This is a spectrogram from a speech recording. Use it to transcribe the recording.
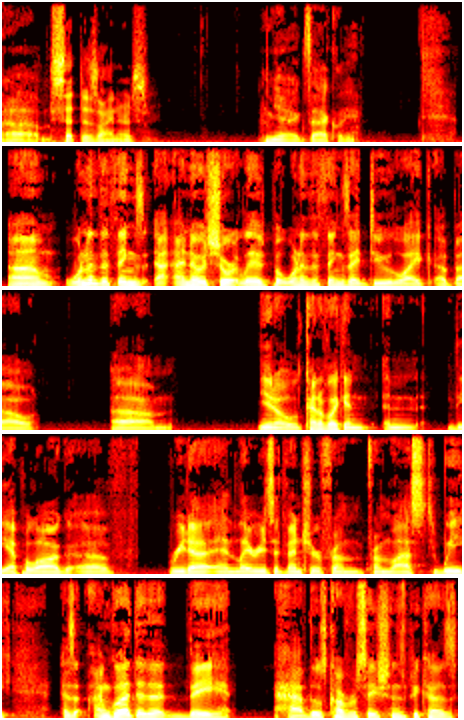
Um, Set designers. yeah, exactly. Um, one of the things I know it's short lived, but one of the things I do like about, um, you know, kind of like in in the epilogue of Rita and Larry's adventure from from last week, is I'm glad that they have those conversations because,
